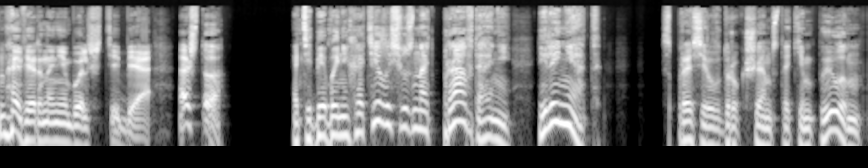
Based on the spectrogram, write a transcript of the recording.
«Наверное, не больше тебя. А что?» «А тебе бы не хотелось узнать, правда они или нет?» — спросил вдруг Шем с таким пылом,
